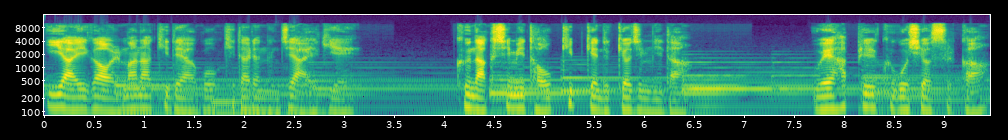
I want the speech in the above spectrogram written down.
이 아이가 얼마나 기대하고 기다렸는지 알기에 그 낙심이 더욱 깊게 느껴집니다. 왜 하필 그곳이었을까?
